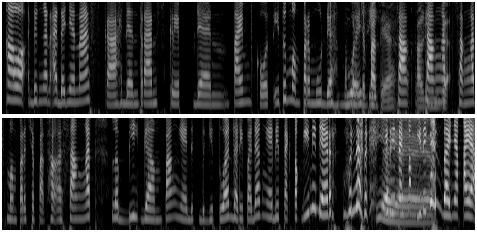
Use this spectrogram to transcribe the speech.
kalau dengan adanya naskah dan transkrip dan time code itu mempermudah gue sih ya, Sang- sangat enggak. sangat mempercepat Ha, sangat lebih gampang ngedit begituan daripada ngedit TikTok gini der bener Iya, ngedit iya, TikTok iya, gini iya. kan banyak kayak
